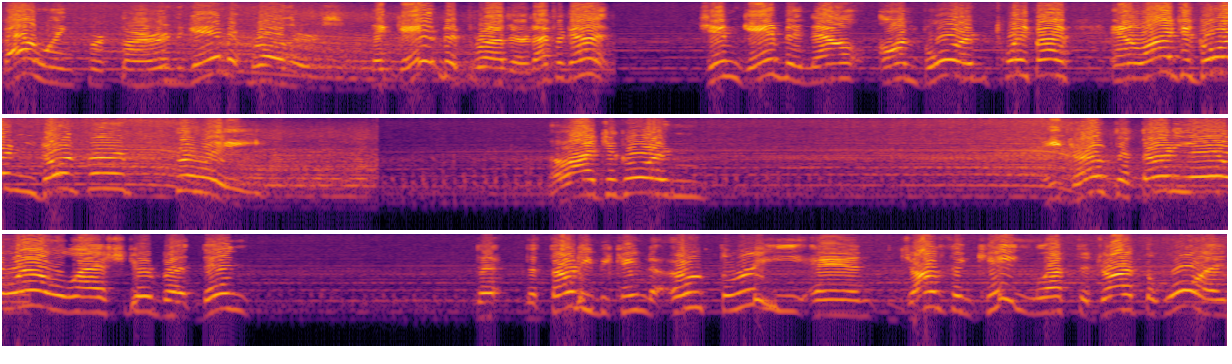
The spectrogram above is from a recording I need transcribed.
battling for And third. the Gambit brothers. The Gambit brothers, I forgot. Jim Gambit now on board, 25, and Elijah Gordon going for the lead. Elijah Gordon. He drove the 30 AOL last year, but then the the 30 became the 03, and Jonathan King left to drive the one.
